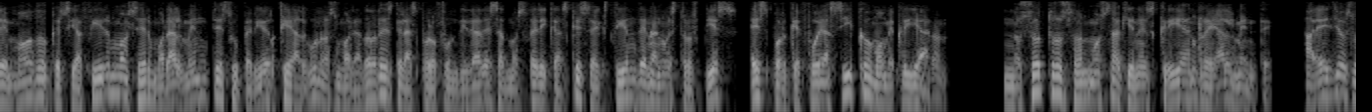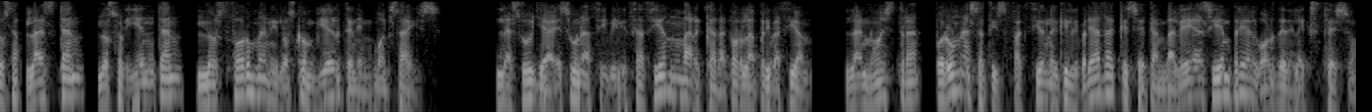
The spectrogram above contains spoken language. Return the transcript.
De modo que si afirmo ser moralmente superior que algunos moradores de las profundidades atmosféricas que se extienden a nuestros pies, es porque fue así como me criaron. Nosotros somos a quienes crían realmente. A ellos los aplastan, los orientan, los forman y los convierten en bonsáis. La suya es una civilización marcada por la privación. La nuestra, por una satisfacción equilibrada que se tambalea siempre al borde del exceso.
